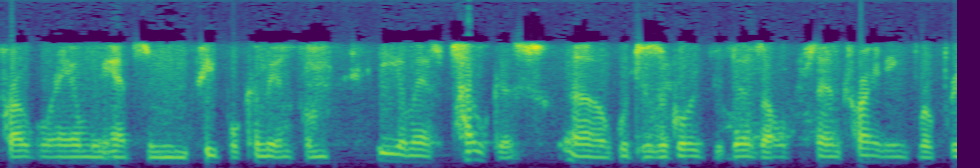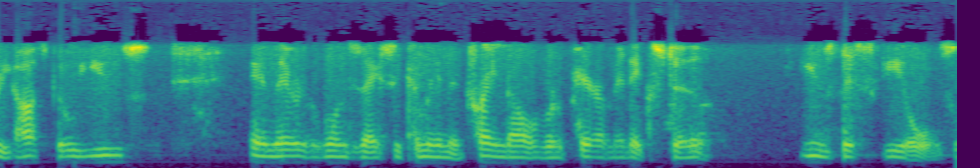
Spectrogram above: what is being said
program. We had some people come in from EMS POCUS, uh, which is a group that does ultrasound training for pre-hospital use and they're the ones that actually come in and trained all of our paramedics to use the skills.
